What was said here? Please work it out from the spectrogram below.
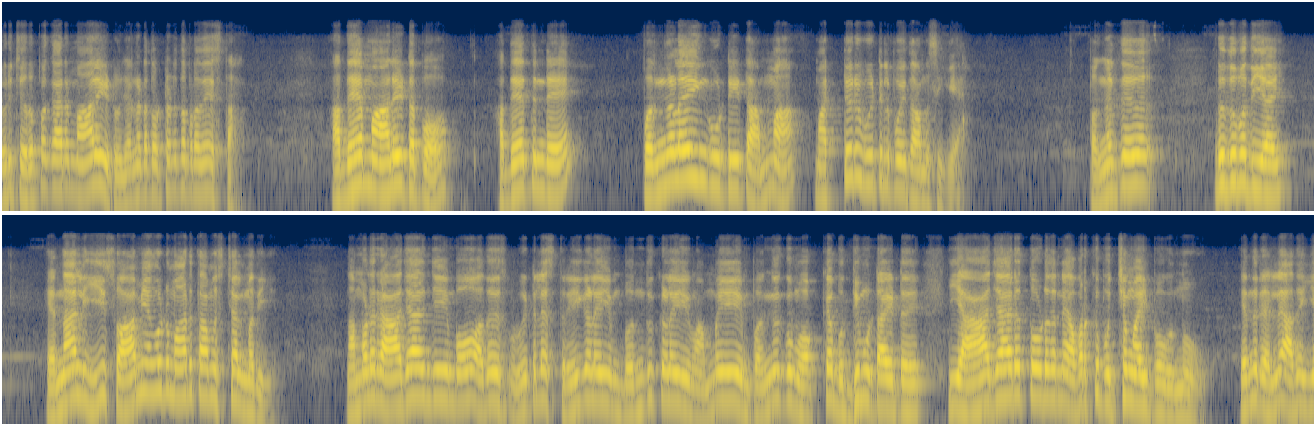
ഒരു ചെറുപ്പക്കാരൻ മാലയിട്ടു ഞങ്ങളുടെ തൊട്ടടുത്ത പ്രദേശത്താണ് അദ്ദേഹം മാലയിട്ടപ്പോൾ അദ്ദേഹത്തിന്റെ പെങ്ങളെയും കൂട്ടിയിട്ട് അമ്മ മറ്റൊരു വീട്ടിൽ പോയി താമസിക്കുക പെങ്ങൾക്ക് ഋതുമതിയായി. എന്നാൽ ഈ സ്വാമി അങ്ങോട്ട് മാറി താമസിച്ചാൽ മതി. നമ്മൾ ആചാരം ചെയ്യുമ്പോൾ അത് വീട്ടിലെ സ്ത്രീകളെയും ബന്ധുക്കളെയും അമ്മയെയും പെങ്ങൾക്കും ഒക്കെ ബുദ്ധിമുട്ടായിട്ട് ഈ ആചാരത്തോട് തന്നെ അവർക്ക് പുച്ഛമായി പോകുന്നു. എന്നിട്ടല്ലേ അത് ഈ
